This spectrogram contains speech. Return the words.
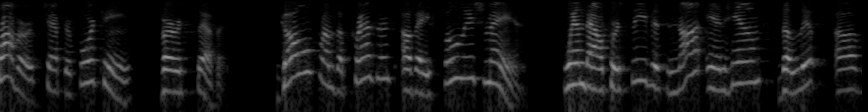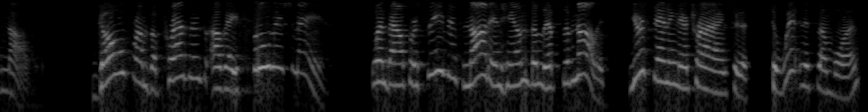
Proverbs chapter 14, verse 7. Go from the presence of a foolish man when thou perceivest not in him the lips of knowledge. Go from the presence of a foolish man when thou perceivest not in him the lips of knowledge. You're standing there trying to, to witness someone,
